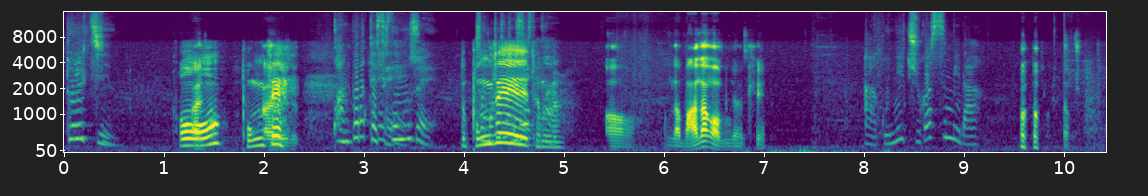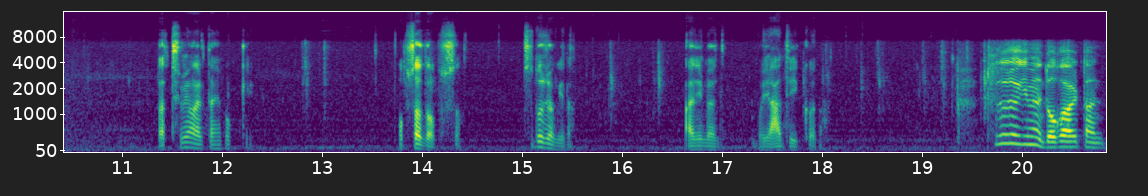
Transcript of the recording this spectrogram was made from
돌진. 어? 아, 봉쇄 이거- 광폭 태세. 공쇠. 또 봉쇄 정말 어, 나 만화가 없냐 이렇게? 아군이 죽었습니다. 나 투명 일단 해볼게. 없어도 없어. 수도적이다. 아니면 뭐 야드 있거나. 투도적이면 너가 일단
